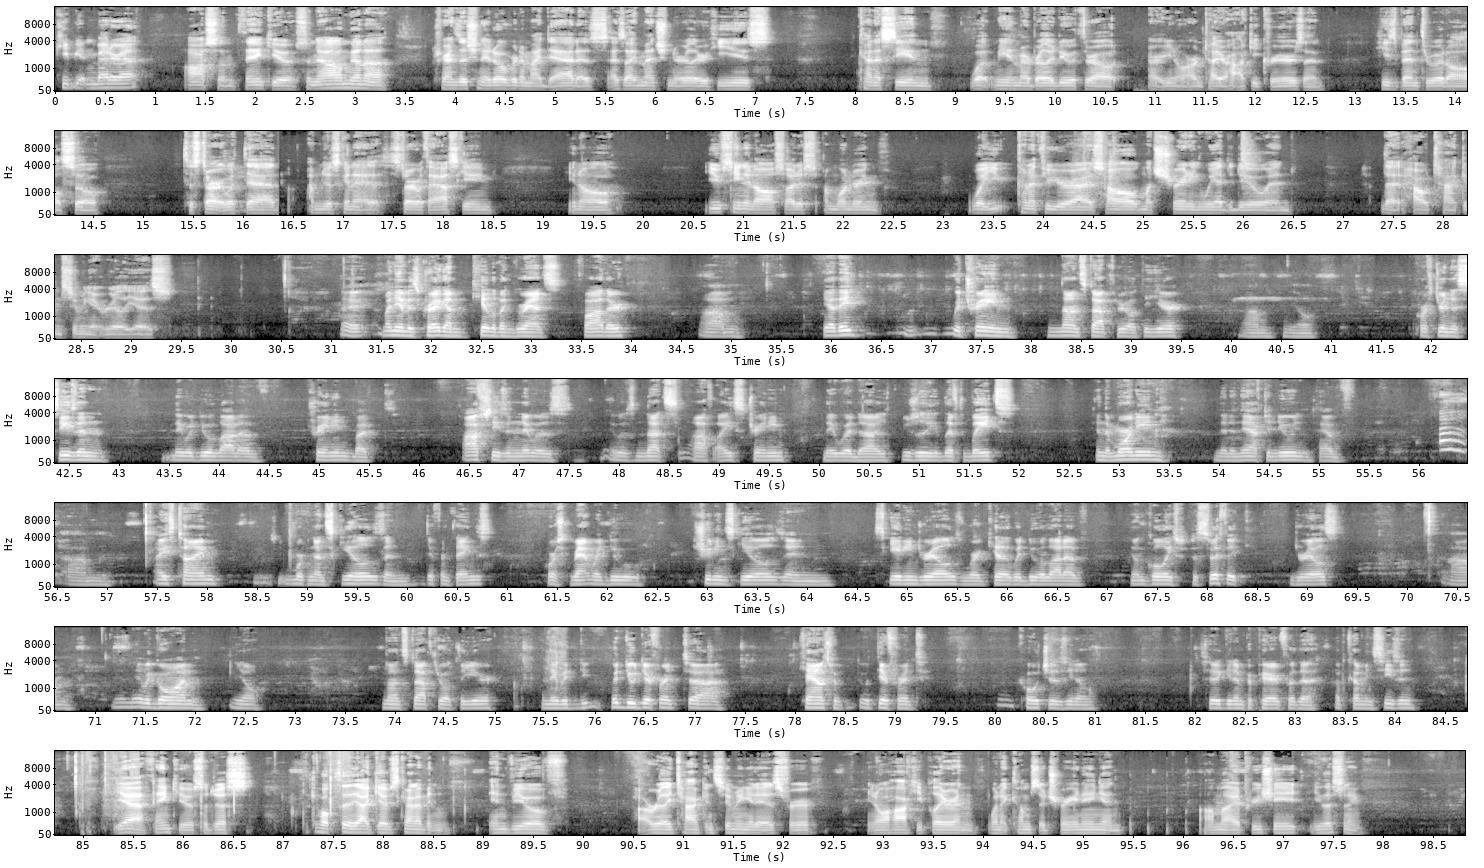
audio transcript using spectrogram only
keep getting better at. Awesome, thank you. So now I'm gonna transition it over to my dad. As as I mentioned earlier, he's kind of seen what me and my brother do throughout our you know our entire hockey careers, and he's been through it all. So to start with Dad, I'm just gonna start with asking, you know, you've seen it all, so I just I'm wondering what you kind of through your eyes how much training we had to do and that how time consuming it really is. Hey, my name is Craig. I'm Caleb and Grant's father. Um, yeah, they would train nonstop throughout the year. Um, you know, of course, during the season, they would do a lot of training, but off season it was it was nuts off ice training. They would uh, usually lift weights in the morning, then in the afternoon have um, ice time, working on skills and different things. Of course, Grant would do shooting skills and skating drills, where Caleb would do a lot of you know, goalie specific drills. Um, and they would go on, you know, nonstop throughout the year, and they would do, would do different uh, camps with, with different coaches, you know, to get them prepared for the upcoming season. Yeah, thank you. So just hopefully that gives kind of an in view of how really time consuming it is for you know a hockey player and when it comes to training and um, I appreciate you listening.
